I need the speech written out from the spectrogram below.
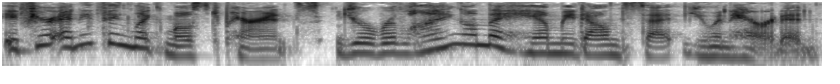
If you're anything like most parents, you're relying on the hand me down set you inherited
